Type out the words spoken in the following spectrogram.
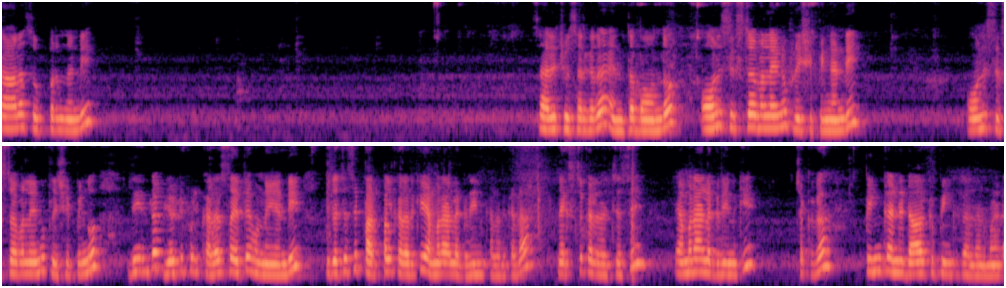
చాలా సూపర్ ఉందండి. శారీ చూసారు కదా ఎంత బాగుందో? Only six double nine free shipping అండి. Only six double nine free shipping. దీంట్లో బ్యూటిఫుల్ కలర్స్ అయితే ఉన్నాయండి. ఇది వచ్చేసి పర్పల్ కలర్కి ఎమరాళ్ళ గ్రీన్ కలర్ కదా. నెక్స్ట్ కలర్ వచ్చేసి ఎమరాళ్ళ గ్రీన్కి చక్కగా పింక్ అండి డార్క్ పింక్ కలర్ అనమాట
